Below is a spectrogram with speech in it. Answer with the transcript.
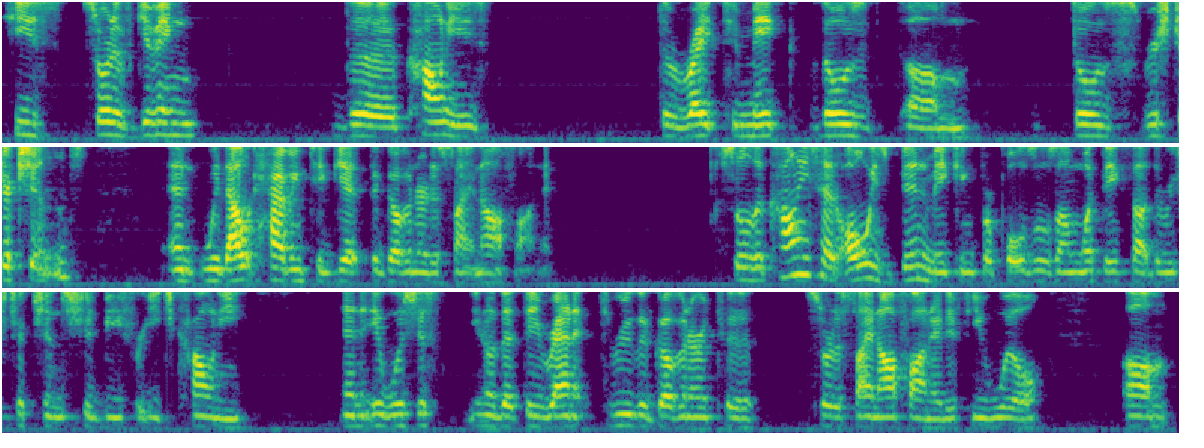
he's sort of giving the counties the right to make those um, those restrictions and without having to get the governor to sign off on it. So the counties had always been making proposals on what they thought the restrictions should be for each county. And it was just, you know, that they ran it through the governor to sort of sign off on it, if you will. Um,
